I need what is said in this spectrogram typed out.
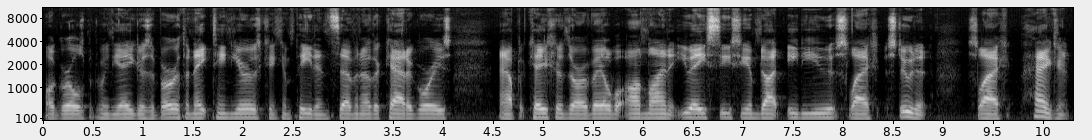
while girls between the ages of birth and 18 years can compete in seven other categories. Applications are available online at uaccm.edu slash student slash pageant.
